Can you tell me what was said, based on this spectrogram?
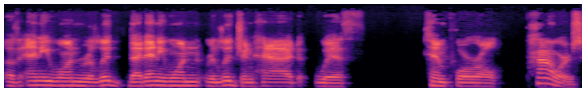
of any one relig- that any one religion had with temporal powers.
